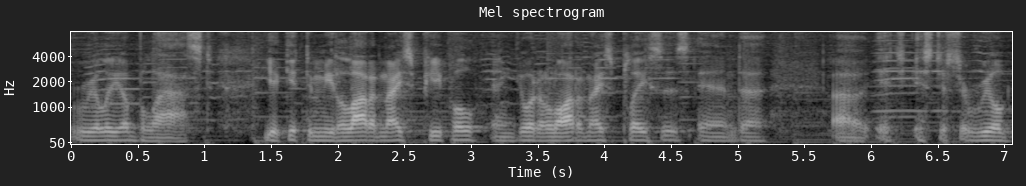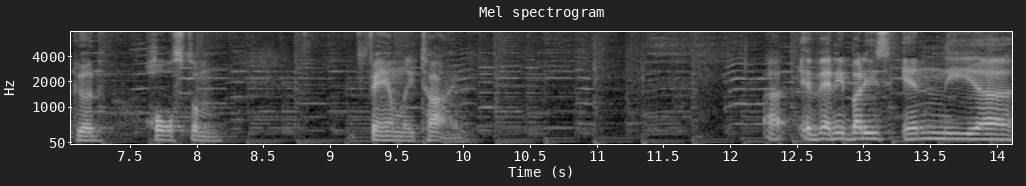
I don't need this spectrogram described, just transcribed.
really a blast. You get to meet a lot of nice people and go to a lot of nice places. And uh, uh, it's, it's just a real good, wholesome family time. Uh, if anybody's in the uh,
